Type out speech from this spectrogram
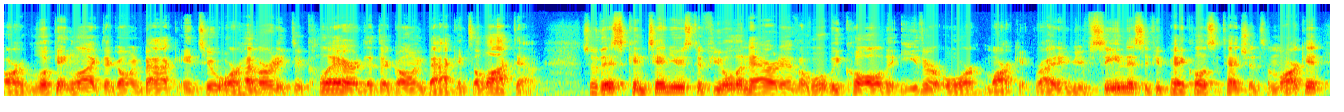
are looking like they're going back into, or have already declared that they're going back into lockdown. So this continues to fuel the narrative of what we call the either or market, right? And you've seen this if you pay close attention to market.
